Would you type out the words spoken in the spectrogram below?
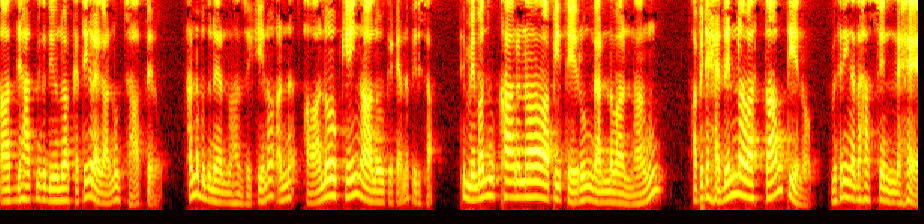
ආධ්‍යාත්මික දියුණුවක් ඇති කරගන්න උත්සාහත් වෙනවා. අන්න බුදුනයන් වහන්සේ කියනවා අන්න ආලෝකයෙන් ආලෝකයට යන පිරිසක්. ඉතින් මේ බඳු කාරණා අපි තේරුම් ගන්නවා නම් අපිට හැදෙන්න අවස්ථාව තියෙනවා. මෙතනින් අදහස් වෙන්නේ නැහැ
